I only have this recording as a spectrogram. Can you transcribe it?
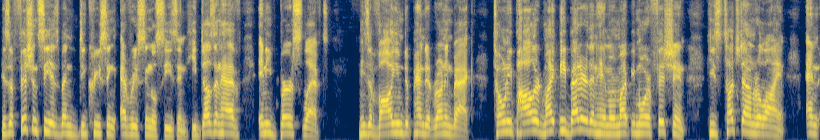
His efficiency has been decreasing every single season. He doesn't have any burst left. He's a volume dependent running back. Tony Pollard might be better than him or might be more efficient. He's touchdown reliant. And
